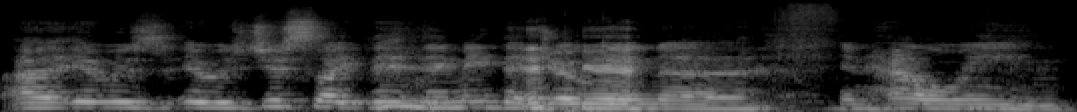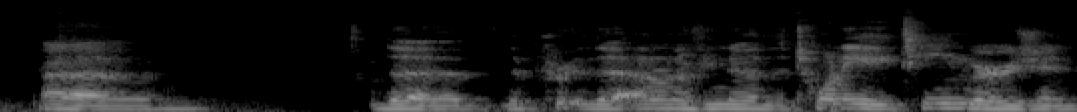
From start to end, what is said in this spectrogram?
Uh, it was it was just like they, they made that joke in uh, in Halloween. Uh, the the the I don't know if you know the 2018 version.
